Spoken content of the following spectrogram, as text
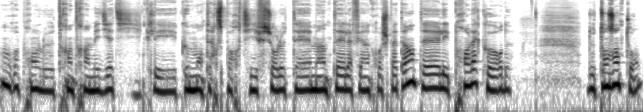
on reprend le train-train médiatique, les commentaires sportifs sur le thème un tel a fait un croche-patin un tel et prend la corde. De temps en temps,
